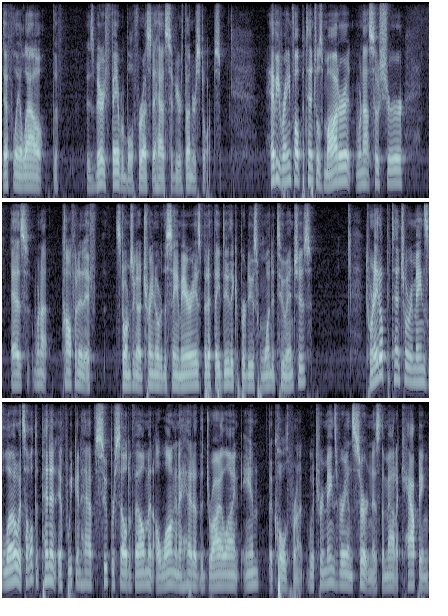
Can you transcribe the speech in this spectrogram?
definitely allow the is very favorable for us to have severe thunderstorms. Heavy rainfall potential is moderate. We're not so sure as we're not confident if storms are going to train over the same areas, but if they do, they could produce one to two inches. Tornado potential remains low. It's all dependent if we can have supercell development along and ahead of the dry line and the cold front, which remains very uncertain as the amount of capping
